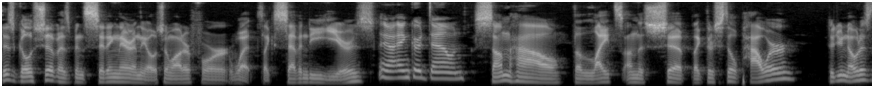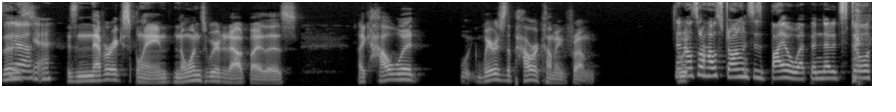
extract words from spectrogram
This ghost ship has been sitting there in the ocean water for what, like seventy years. Yeah, anchored down. Somehow the lights on this ship, like there's still power. Did you notice this? Yeah. Yeah. is never explained. No one's weirded out by this. Like, how would, wh- where is the power coming from? And also, how strong is this bioweapon that it's still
